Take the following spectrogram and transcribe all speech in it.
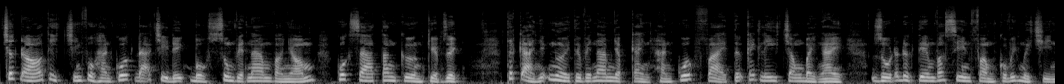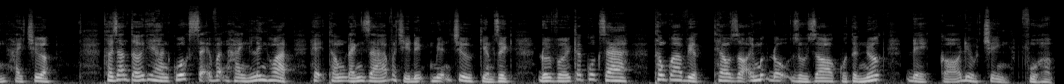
Trước đó thì chính phủ Hàn Quốc đã chỉ định bổ sung Việt Nam vào nhóm quốc gia tăng cường kiểm dịch. Tất cả những người từ Việt Nam nhập cảnh Hàn Quốc phải tự cách ly trong 7 ngày dù đã được tiêm vaccine phòng COVID-19 hay chưa. Thời gian tới thì Hàn Quốc sẽ vận hành linh hoạt hệ thống đánh giá và chỉ định miễn trừ kiểm dịch đối với các quốc gia thông qua việc theo dõi mức độ rủi ro của từng nước để có điều chỉnh phù hợp.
